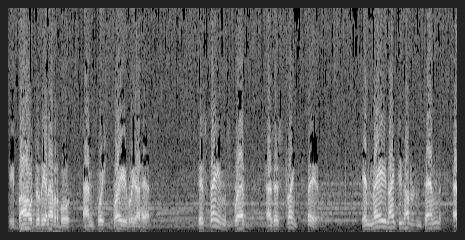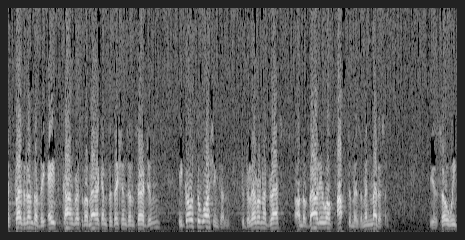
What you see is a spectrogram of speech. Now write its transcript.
he bowed to the inevitable and pushed bravely ahead. His fame spread as his strength failed. In May 1910, as president of the 8th Congress of American Physicians and Surgeons, he goes to Washington to deliver an address on the value of optimism in medicine. He is so weak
